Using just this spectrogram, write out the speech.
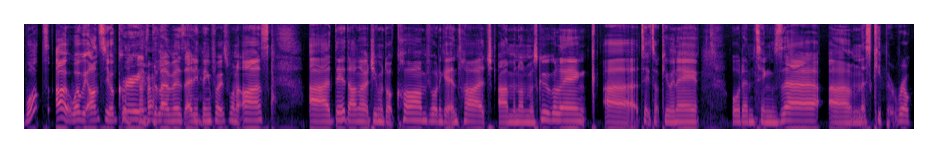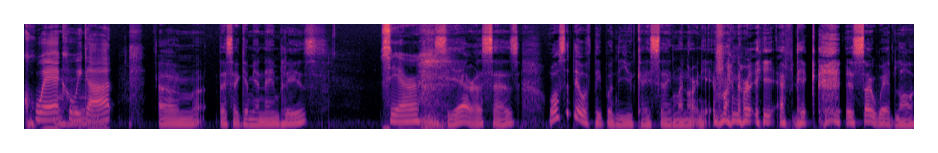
what? Oh, where we answer your queries, dilemmas, anything folks want to ask. Uh, deardownload at gmail.com if you want to get in touch. Um, anonymous Google link, uh, TikTok Q&A, all them things there. Um, let's keep it real quick. Who we got? Um, they say, give me a name, please. Sierra. Sierra says, "What's the deal with people in the UK saying minority minority ethnic is so weird, lol?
